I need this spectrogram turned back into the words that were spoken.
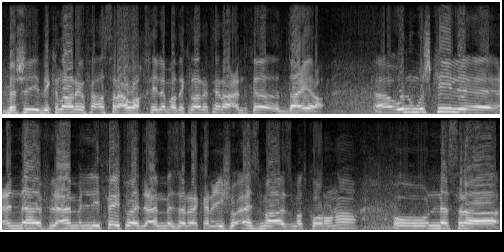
باش يديكلاريو في أسرع وقت. إلا ما ديكلاريتي راه عندك الدائرة. والمشكل عندنا في العام اللي فات وهذا العام مازال كنعيشوا أزمة أزمة كورونا والناس راه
